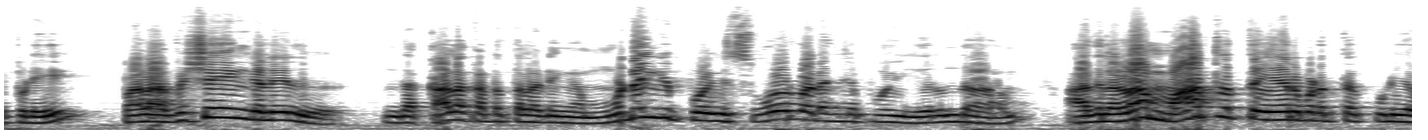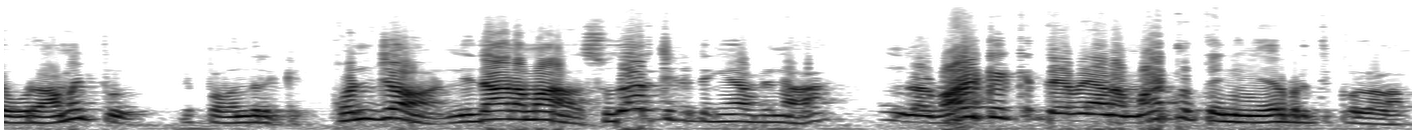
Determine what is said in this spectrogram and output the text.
இப்படி பல விஷயங்களில் இந்த காலகட்டத்தில் நீங்கள் முடங்கி போய் சோர்வடைஞ்சு போய் இருந்தாலும் அதுலலாம் மாற்றத்தை ஏற்படுத்தக்கூடிய ஒரு அமைப்பு இப்போ வந்திருக்கு. கொஞ்சம் நிதானமாக சுதாரிச்சுக்கிட்டீங்க அப்படின்னா உங்கள் வாழ்க்கைக்கு தேவையான மாற்றத்தை நீங்கள் ஏற்படுத்திக் கொள்ளலாம்.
